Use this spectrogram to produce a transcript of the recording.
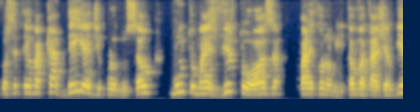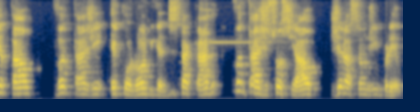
você tem uma cadeia de produção muito mais virtuosa para a economia. Então, vantagem ambiental, vantagem econômica destacada, vantagem social, geração de emprego.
